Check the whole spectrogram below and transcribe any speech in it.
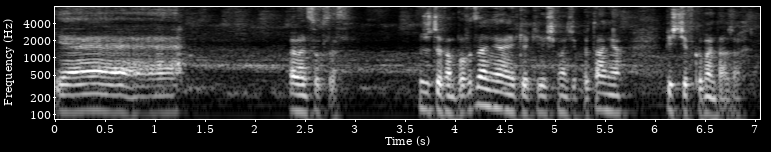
Yeah! Pełen sukces. Życzę Wam powodzenia. Jak jakieś macie pytania, piszcie w komentarzach.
